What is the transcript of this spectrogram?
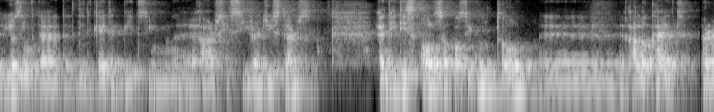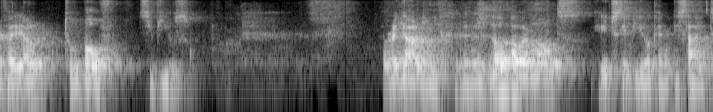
using the, the, dedicated bits in uh, RCC registers. And it is also possible to uh, allocate peripheral to both CPUs. Regarding uh, low power modes, each CPU can decide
